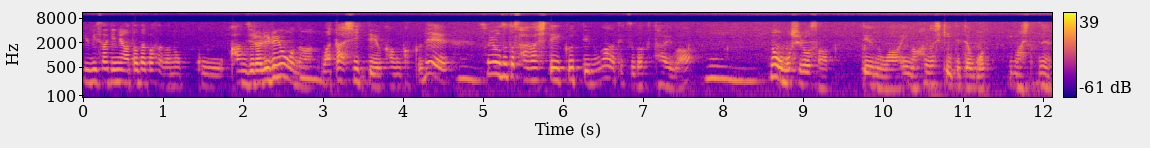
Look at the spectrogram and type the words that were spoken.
指先に温かさがのこう感じられるよううなん。私っていう感覚でうん。それをずっと探していくっていうのが哲学対話うん。の面白さっていうのは今話聞いてて思いましたね。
